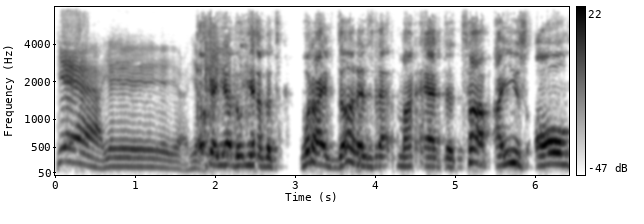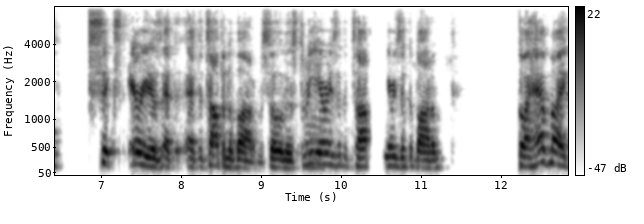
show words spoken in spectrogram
Yeah, yeah, yeah, yeah, yeah, yeah, yeah. Okay, you have the you have the. What I've done is that my at the top, I use all six areas at the, at the top and the bottom. So there's three mm-hmm. areas at the top, areas at the bottom. So I have my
